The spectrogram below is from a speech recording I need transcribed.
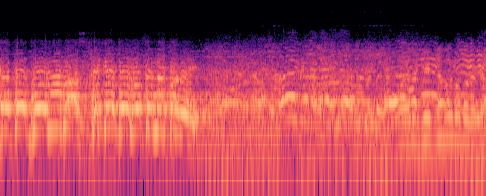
যাতে গরু মাছ থেকে বের হতে না পারে। কত টাকা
